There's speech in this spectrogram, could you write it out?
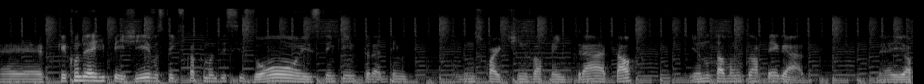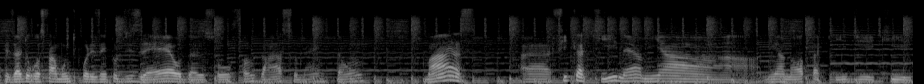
É, porque quando é RPG, você tem que ficar tomando decisões, tem que entrar, tem alguns quartinhos lá para entrar e tal. E eu não tava muito na pegada. Né? Apesar de eu gostar muito, por exemplo, de Zelda, eu sou fãzaço, né? Então, mas uh, fica aqui, né, a minha, minha nota aqui de que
